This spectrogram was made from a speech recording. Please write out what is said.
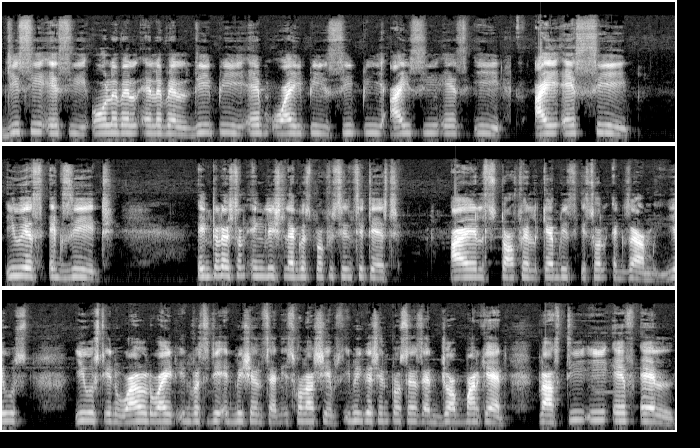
GCSE, O level, A level, DP, MYP, CP, ICSE, ISC, US Exit, International English Language Proficiency Test, IELTS, TOEFL, Cambridge ESOL exam used used in worldwide university admissions and scholarships, immigration process and job market, plus TEFL.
